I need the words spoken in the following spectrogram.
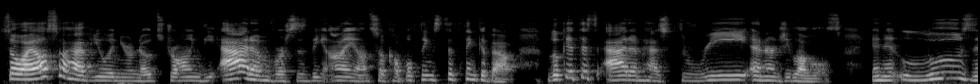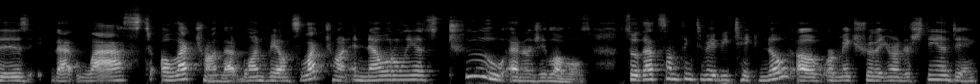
So I also have you in your notes drawing the atom versus the ion. So a couple things to think about. Look at this atom has three energy levels and it loses that last electron, that one valence electron, and now it only has two energy levels. So that's something to maybe take note of or make sure that you're understanding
